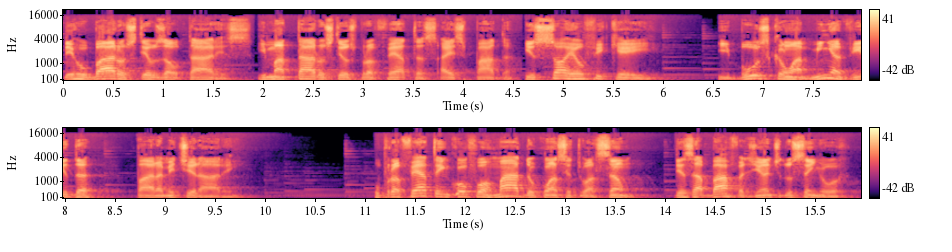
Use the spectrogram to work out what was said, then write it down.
derrubaram os teus altares e mataram os teus profetas à espada, e só eu fiquei, e buscam a minha vida para me tirarem. O profeta, inconformado com a situação, desabafa diante do Senhor,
